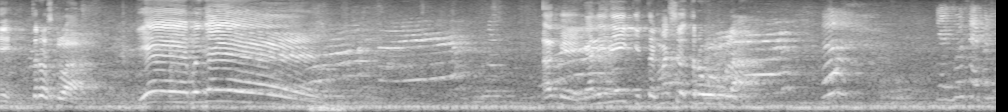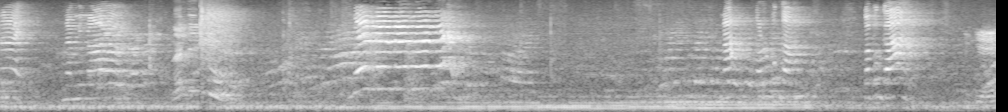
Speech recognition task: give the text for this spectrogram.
Okey, terus keluar. Yeay, berjaya. Okey, kali ni kita masuk terowong pula. Cikgu saya penat nak minum air. Nanti tu. Nah, kau pegang. Kau pegang. Okey.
